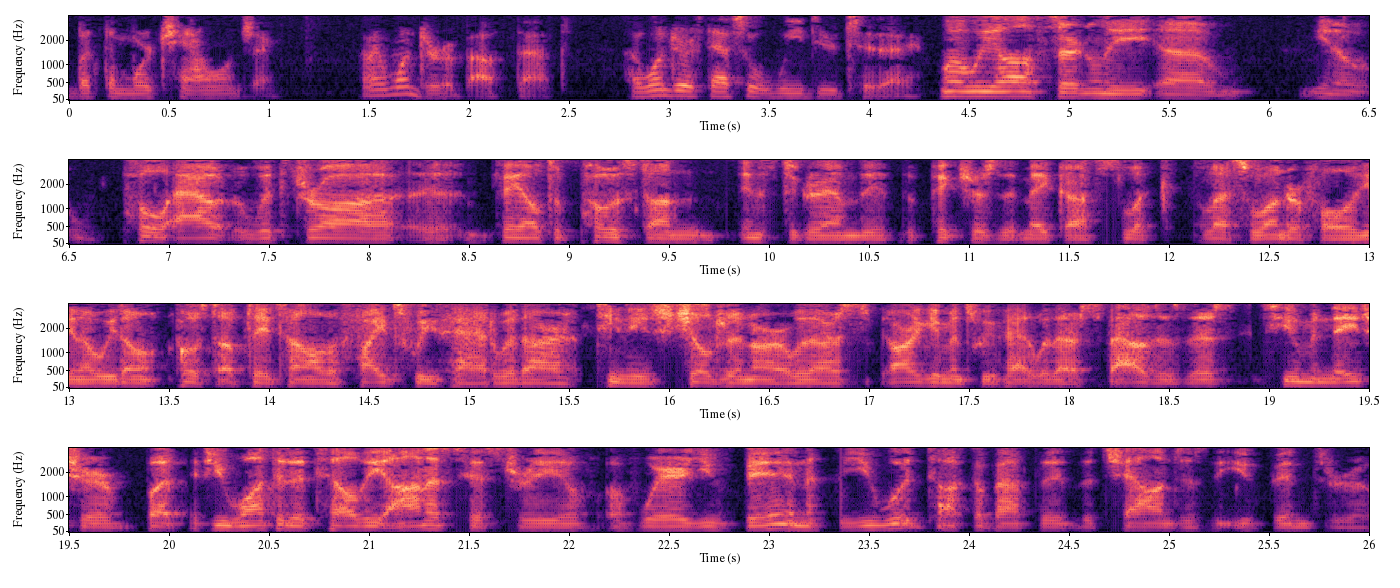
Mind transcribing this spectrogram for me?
but the more challenging. And I wonder about that. I wonder if that's what we do today. Well, we all certainly uh, you know, pull out, withdraw, uh, fail to post on Instagram the, the pictures that make us look less wonderful. You know, we don't post updates on all the fights we've had with our teenage children or with our arguments we've had with our spouses. There's it's human nature. But if you wanted to tell the honest history of, of where you've been, you would talk about the, the challenges that you've been through.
